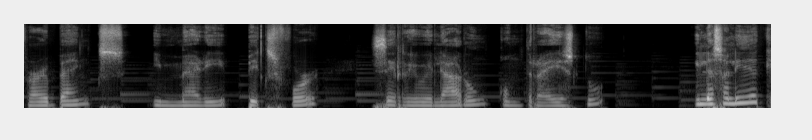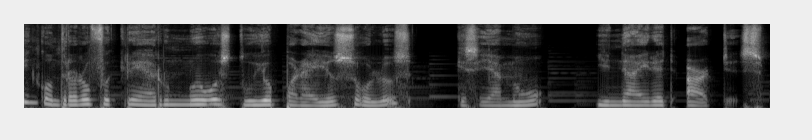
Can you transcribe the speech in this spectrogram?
Fairbanks y Mary Pixford se rebelaron contra esto y la salida que encontraron fue crear un nuevo estudio para ellos solos que se llamó United Artists.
